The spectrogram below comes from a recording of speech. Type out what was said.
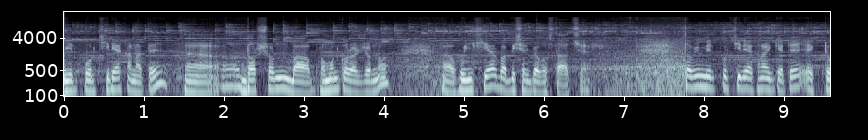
মিরপুর চিড়িয়াখানাতে দর্শন বা ভ্রমণ করার জন্য হুইল চেয়ার বা বিশেষ ব্যবস্থা আছে। তো আমি মিরপুর চিড়িয়াখানার গেটে একটু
